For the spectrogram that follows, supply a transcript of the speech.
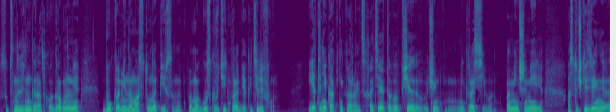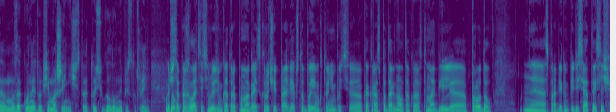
собственно, Ленинградку, огромными буквами на мосту написано «Помогу скрутить пробег» и телефон. И это никак не карается, хотя это вообще очень некрасиво, по меньшей мере. А с точки зрения эм, закона это вообще мошенничество, то есть уголовное преступление. Хочется ну, пожелать этим людям, которые помогают скручивать пробег, чтобы им кто-нибудь э, как раз подогнал такой автомобиль, э, продал э, с пробегом 50 тысяч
